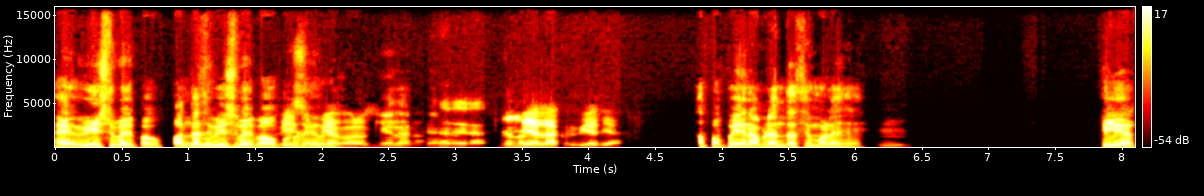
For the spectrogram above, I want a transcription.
હે વીસ રૂપિયા પંદરથી વીસ રૂપિયા ભાવ પકડો એવરેજ રૂપિયા વાળો કિલોના. બે લાખ. રૂપિયા થયા. આ પપૈયાને આપણે અંદરથી મળે છે. ક્લિયર.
